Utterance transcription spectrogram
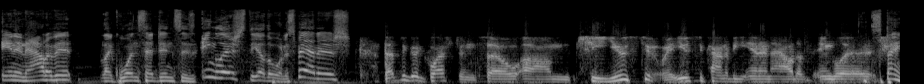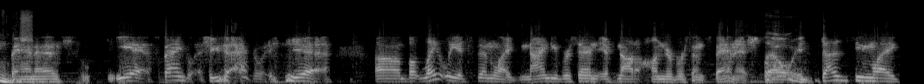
in and out of it? Like one sentence is English, the other one is Spanish. That's a good question. So um, she used to. It used to kind of be in and out of English, Spanglish. Spanish. Yeah, Spanglish, exactly. Yeah. Um, but lately, it's been like 90%, if not 100% Spanish. So it does seem like,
